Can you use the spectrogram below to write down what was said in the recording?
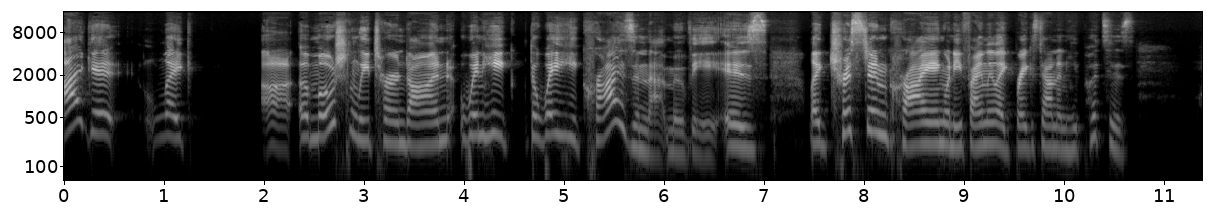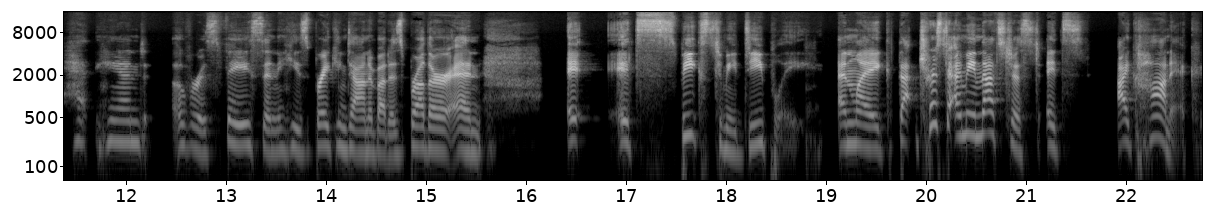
I get like uh emotionally turned on when he the way he cries in that movie is like Tristan crying when he finally like breaks down and he puts his ha- hand over his face and he's breaking down about his brother and it it speaks to me deeply And like that Tristan, I mean, that's just it's iconic.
